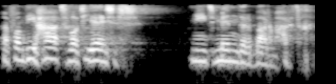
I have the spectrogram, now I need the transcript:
Maar van die haat wordt Jezus niet minder barmhartig.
